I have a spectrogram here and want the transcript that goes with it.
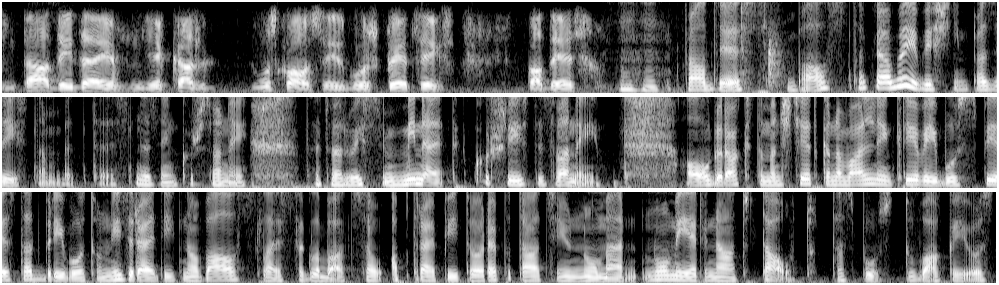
Tāda ideja, ja kāds uzklausīs, būšu priecīgs. Paldies! Mm -hmm, paldies! Balsts tā kā bija višķiņ pazīstama, bet es nezinu, kur zvanīja. Tad var visi minēt, kurš īsti zvanīja. Olga raksta, man šķiet, ka Navaļnī Krievija būs spiest atbrīvot un izraidīt no valsts, lai saglabātu savu aptraipīto reputāciju un nomēr, nomierinātu tautu. Tas būs tuvākajos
